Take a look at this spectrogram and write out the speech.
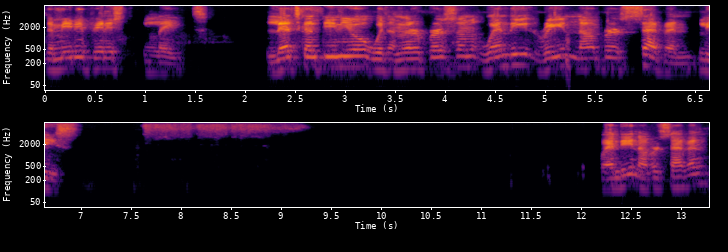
the meeting finished late. Let's continue with another person. Wendy, read number seven, please. Wendy, number seven.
